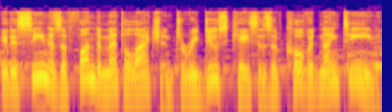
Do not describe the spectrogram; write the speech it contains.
it is seen as a fundamental action to reduce cases of COVID 19.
